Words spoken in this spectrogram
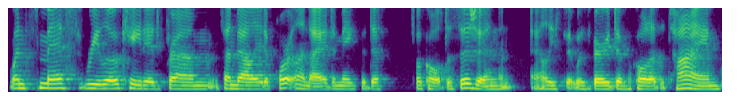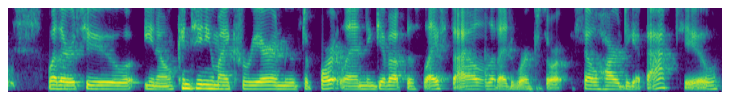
when Smith relocated from Sun Valley to Portland, I had to make the difficult decision. At least it was very difficult at the time, whether to you know continue my career and move to Portland and give up this lifestyle that I'd worked so, so hard to get back to,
